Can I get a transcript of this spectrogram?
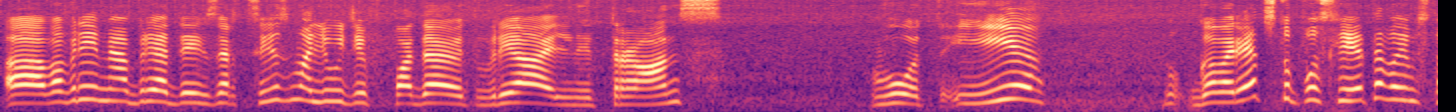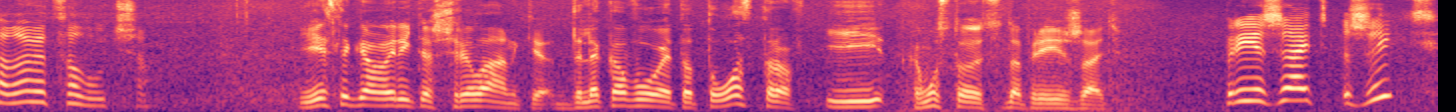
А во время обряда экзорцизма люди впадают в реальный транс. Вот, и ну, говорят, что после этого им становится лучше. Если говорить о Шри-Ланке, для кого этот остров и кому стоит сюда приезжать? Приезжать жить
